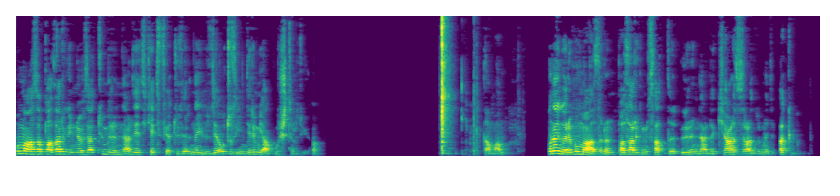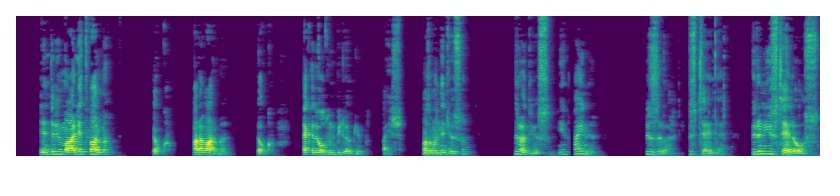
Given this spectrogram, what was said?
Bu mağaza pazar gününe özel tüm ürünlerde etiket fiyat üzerinde %30 indirim yapmıştır diyor. Tamam. Buna göre bu mağazanın pazar günü sattığı ürünlerde kar zarar durumu nedir? Bakın. Elinde bir maliyet var mı? Yok. Para var mı? Yok. Ne kadar olduğunu biliyor muyum? Hayır. O zaman ne diyorsun? 100 lira diyorsun. Yine aynı. 100 lira. 100 TL. Ürün 100 TL olsun.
